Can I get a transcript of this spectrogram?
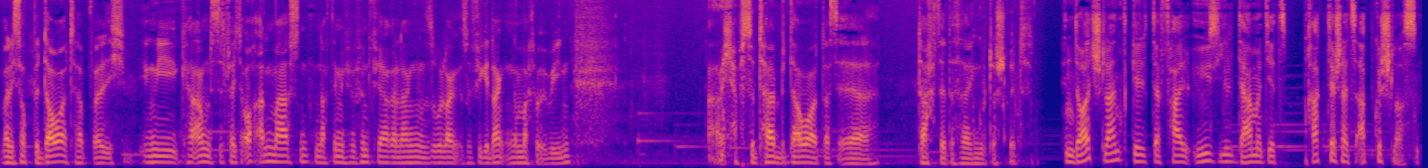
weil ich es auch bedauert habe, weil ich irgendwie, keine Ahnung, das ist vielleicht auch anmaßend, nachdem ich mir fünf Jahre lang so, lang, so viel Gedanken gemacht habe über ihn. Aber ich habe es total bedauert, dass er dachte, das sei ein guter Schritt. In Deutschland gilt der Fall Özil damit jetzt praktisch als abgeschlossen.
